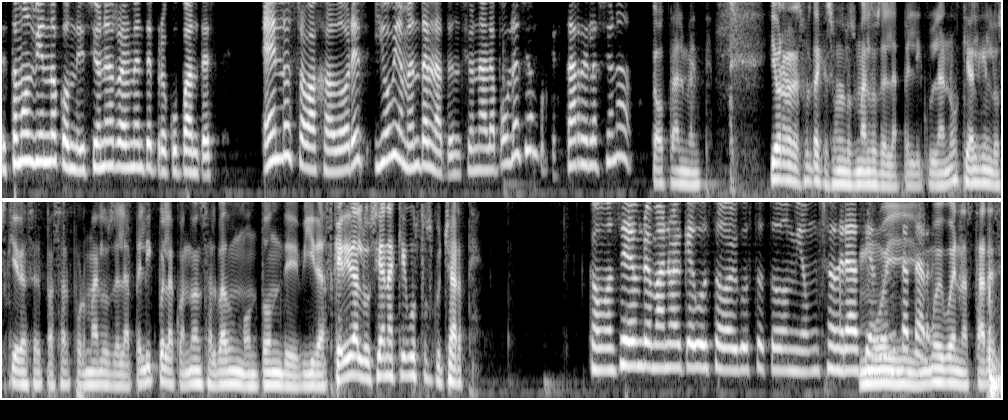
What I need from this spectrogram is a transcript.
estamos viendo condiciones realmente preocupantes en los trabajadores y obviamente en la atención a la población, porque está relacionado. Totalmente. Y ahora resulta que son los malos de la película, ¿no? Que alguien los quiere hacer pasar por malos de la película cuando han salvado un montón de vidas. Querida Luciana, qué gusto escucharte. Como siempre, Manuel, qué gusto, el gusto es todo mío. Muchas gracias. Muy, Bonita tarde. Muy buenas tardes.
